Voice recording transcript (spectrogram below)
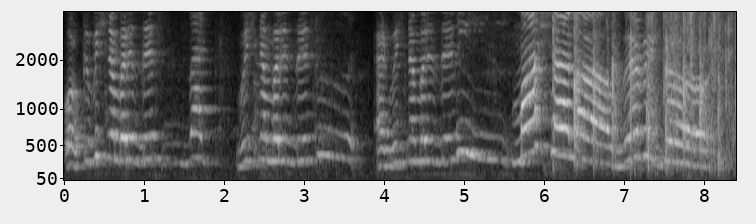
Okay, which number is this? Which number is this? And which number is this? Mashallah, very good.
